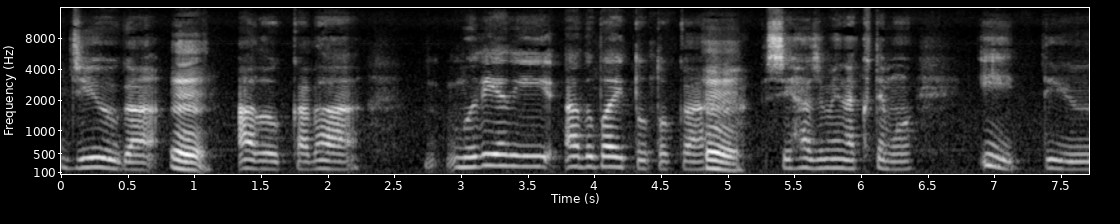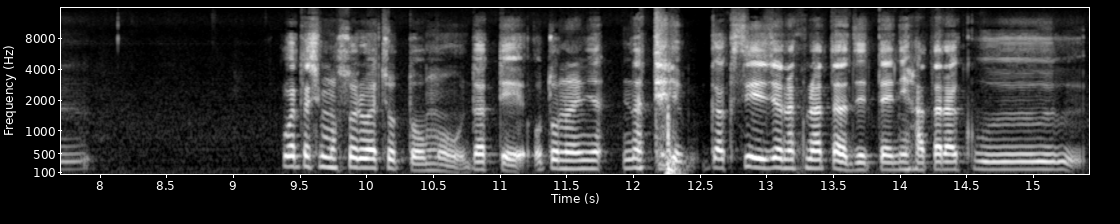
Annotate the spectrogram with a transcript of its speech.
自由がうん。あるから、無理やりアルバイトとかうん。し始めなくてもいいっていう。私もそれはちょっと思う。だって大人になって学生じゃなくなったら絶対に働く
